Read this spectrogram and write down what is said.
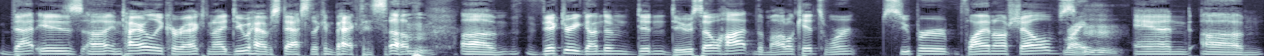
That is uh, entirely correct, and I do have stats that can back this up. Mm-hmm. Um, Victory Gundam didn't do so hot. The model kits weren't super flying off shelves, Right. Mhm. and um,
